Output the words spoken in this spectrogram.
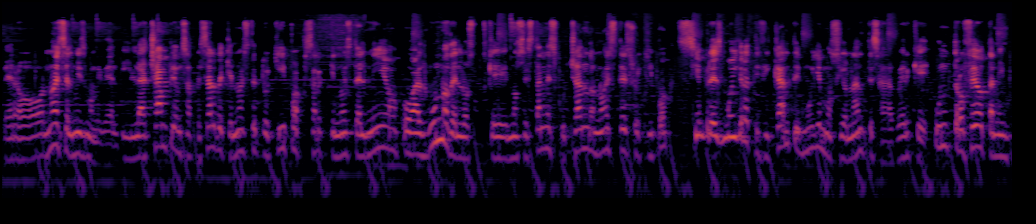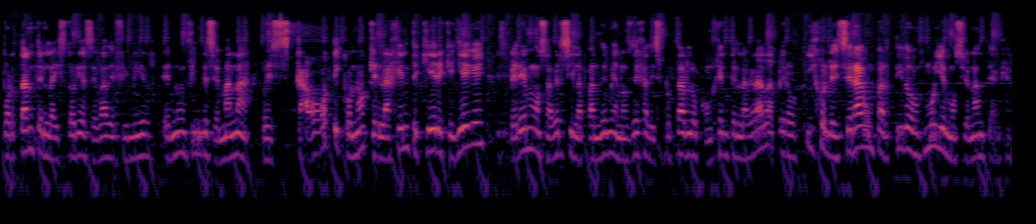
pero no es el mismo nivel. Y la Champions, a pesar de que no esté tu equipo, a pesar que no esté el mío o alguno de los que nos están escuchando no esté su equipo, siempre es muy gratificante y muy emocionante saber que un trofeo tan importante en la historia se va a definir en un fin de semana pues caótico, ¿no? Que la gente quiere que llegue. Esperemos a ver si la pandemia nos deja disfrutarlo con gente en la grada, pero híjole, será un partido muy emocionante, Ángel.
